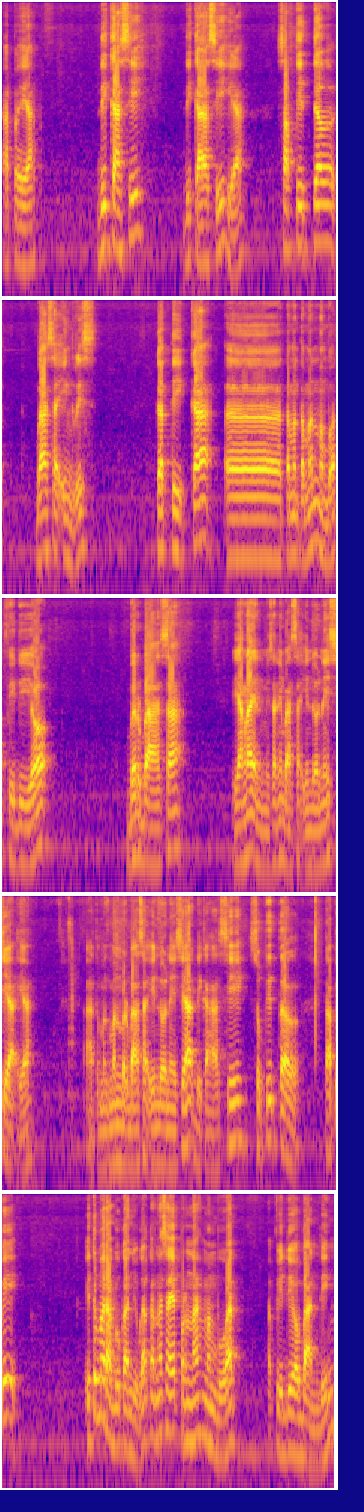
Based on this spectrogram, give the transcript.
apa ya, dikasih dikasih ya subtitle bahasa Inggris ketika teman-teman uh, membuat video berbahasa yang lain, misalnya bahasa Indonesia ya. teman-teman nah, berbahasa Indonesia dikasih subtitle. Tapi itu meragukan juga karena saya pernah membuat video banding,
